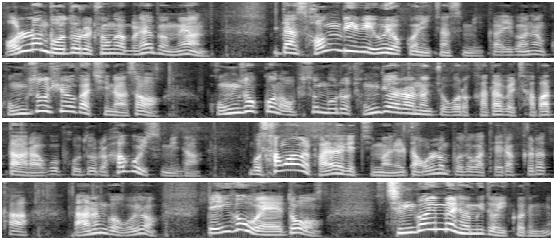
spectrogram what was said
언론 보도를 종합을 해보면 일단 성비위 의혹권이 있지 않습니까? 이거는 공소시효가 지나서 공소권 없음으로 종결하는 쪽으로 가닥을 잡았다라고 보도를 하고 있습니다. 뭐 상황을 봐야겠지만 일단 언론 보도가 대략 그렇다라는 거고요. 근데 이거 외에도 증거인멸 혐의도 있거든요.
